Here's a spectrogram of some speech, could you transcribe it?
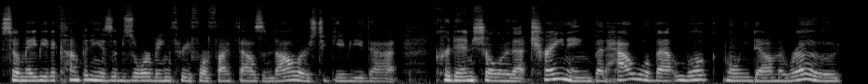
So maybe the company is absorbing three, four, five thousand dollars to give you that credential or that training, but how will that look going down the road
